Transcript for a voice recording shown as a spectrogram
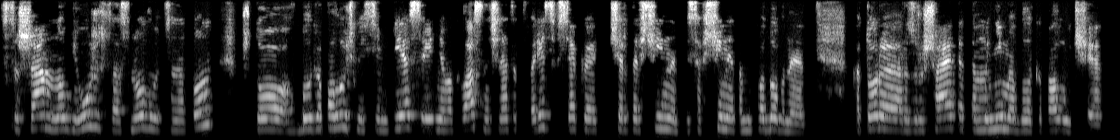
в США многие ужасы основываются на том, что в благополучной семье среднего класса начинает твориться всякая чертовщина, бесовщина и тому подобное, которая разрушает это мнимое благополучие.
